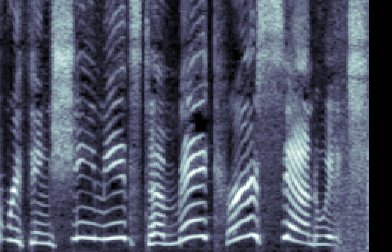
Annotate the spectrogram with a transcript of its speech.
everything she needs to make her sandwich.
